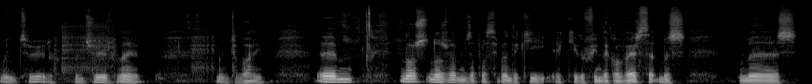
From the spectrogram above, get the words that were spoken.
Muito giro, muito giro, é? Muito bem. Um, nós, nós vamos aproximando aqui, aqui do fim da conversa, mas, mas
